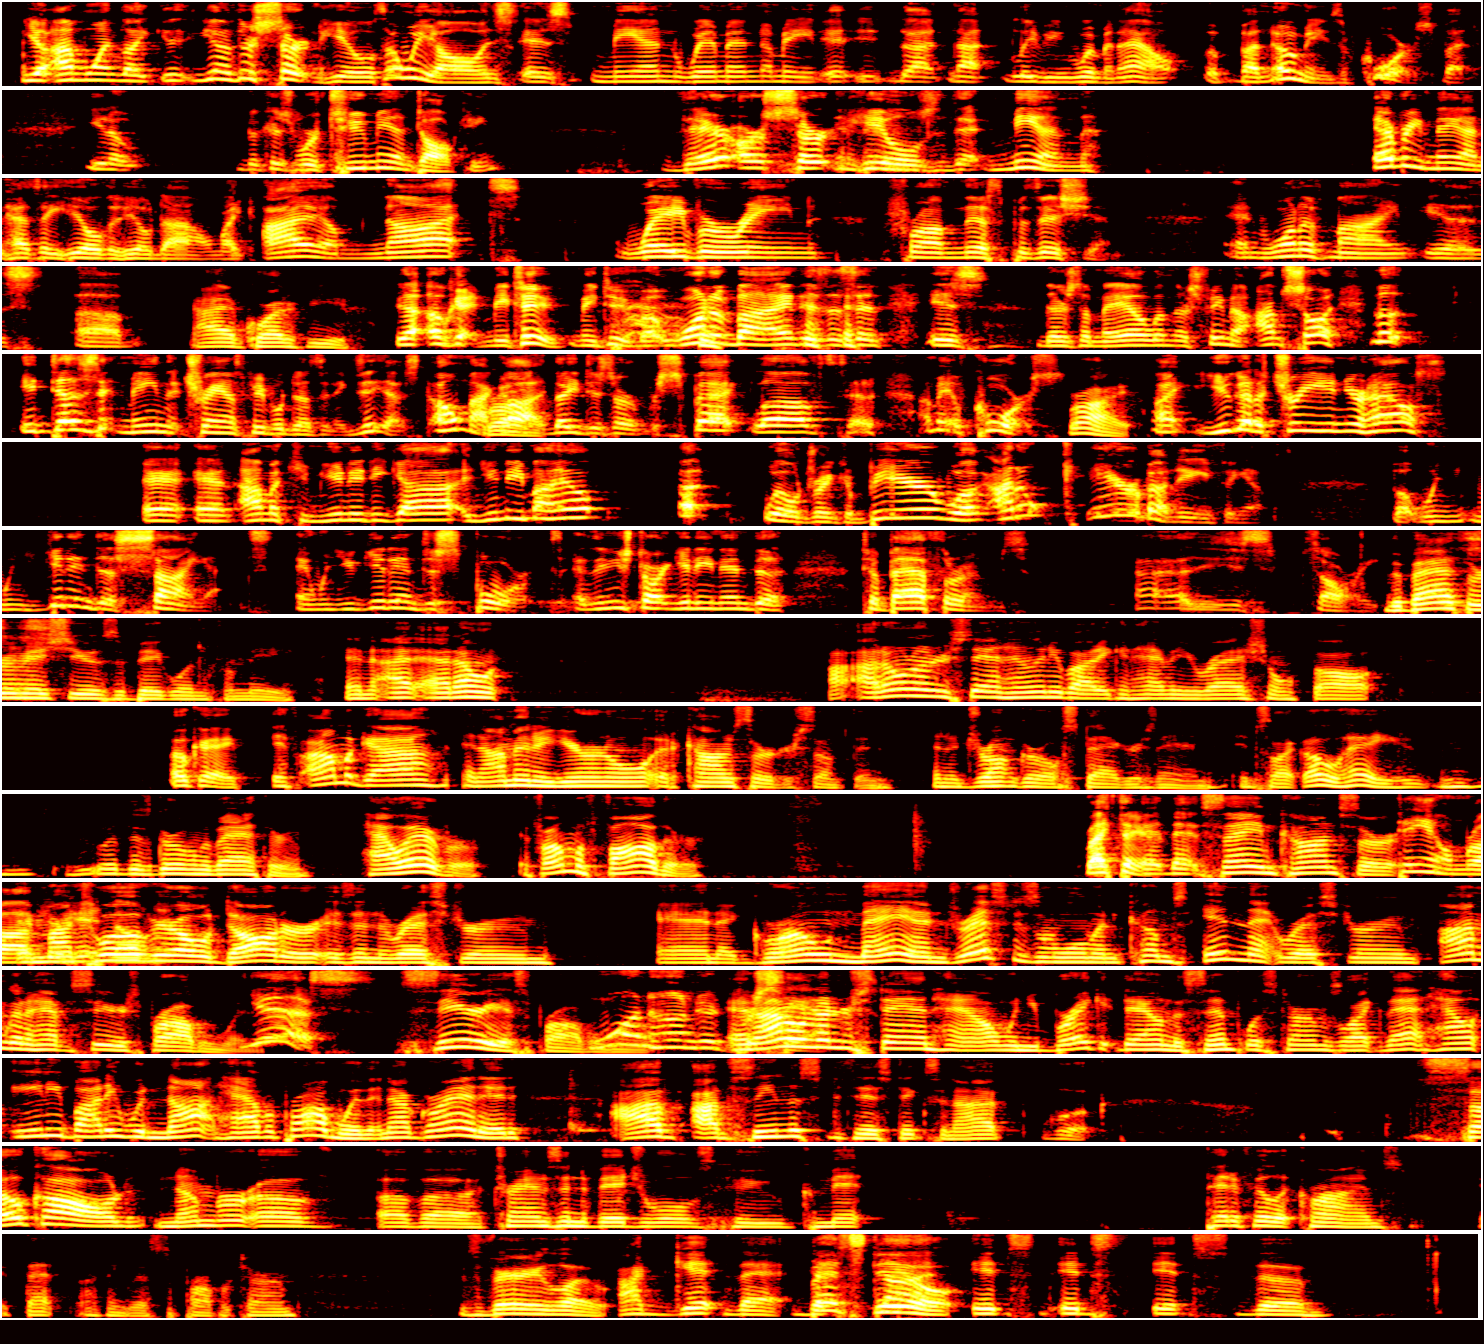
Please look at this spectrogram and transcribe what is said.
yeah i'm one like you know there's certain hills and we all as, as men women i mean it, not not leaving women out but by no means of course but you know because we're two men talking there are certain mm-hmm. hills that men every man has a hill that he'll die on like i am not wavering from this position and one of mine is uh, I have quite a few. yeah, okay, me too, me too. But one of mine, as I said, is there's a male and there's female. I'm sorry. Look, it doesn't mean that trans people doesn't exist. Oh my Right. God, they deserve respect, love. I mean, of course. Right. You got a tree in your house, and, and I'm a community guy, and you need my help. Uh, we'll drink a beer. Well, I don't care about anything else. But when when you get into science and when you get into sports, and then you start getting into to bathrooms, I just sorry. The bathroom just- issue is a big one for me, and I, I don't, I I don't understand how anybody can have any rational thought. Okay, if I'm a guy and I'm in a urinal at a concert or something, and a drunk girl staggers in, it's like, oh hey, who, who let this girl in the bathroom? However, if I'm a father right there. at that same concert, Damn, Robb, and my 12 year old daughter is in the restroom, and a grown man dressed as a woman comes in that restroom, I'm going to have a serious problem with it. Yes. Serious problem. 100%. And I don't understand how, when you break it down to simplest terms like that, how anybody would not have a problem with it. Now, granted, I've I've seen the statistics, and I look. So-called number of of uh, trans individuals who commit pedophilic crimes, if that I think that's the proper term, is very low. I get that, but That's still, not- it's it's it's the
